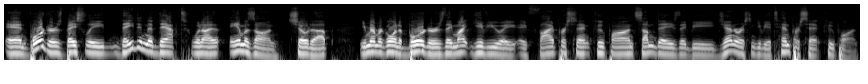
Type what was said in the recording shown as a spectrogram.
And Borders, basically, they didn't adapt when I, Amazon showed up. You remember going to Borders, they might give you a, a 5% coupon. Some days they'd be generous and give you a 10% coupon.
